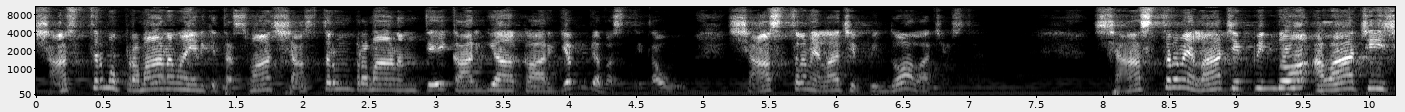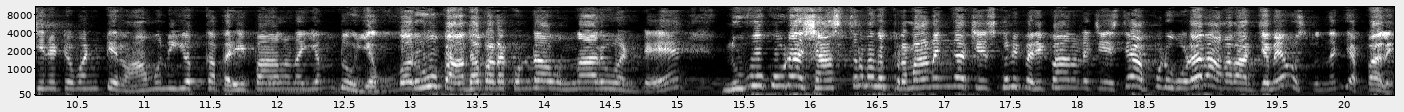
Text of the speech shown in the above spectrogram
శాస్త్రము ప్రమాణం ఆయనకి తస్మాత్ శాస్త్రం ప్రమాణంతే కార్యాకార్యం వ్యవస్థితౌ. శాస్త్రం ఎలా చెప్పిందో అలా చేస్తాడు. శాస్త్రం ఎలా చెప్పిందో అలా చేసినటువంటి రాముని యొక్క పరిపాలన ఎందు ఎవ్వరూ బాధపడకుండా ఉన్నారు అంటే నువ్వు కూడా శాస్త్రమును ప్రమాణంగా చేసుకుని పరిపాలన చేస్తే అప్పుడు కూడా రామరాజ్యమే వస్తుందని చెప్పాలి.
